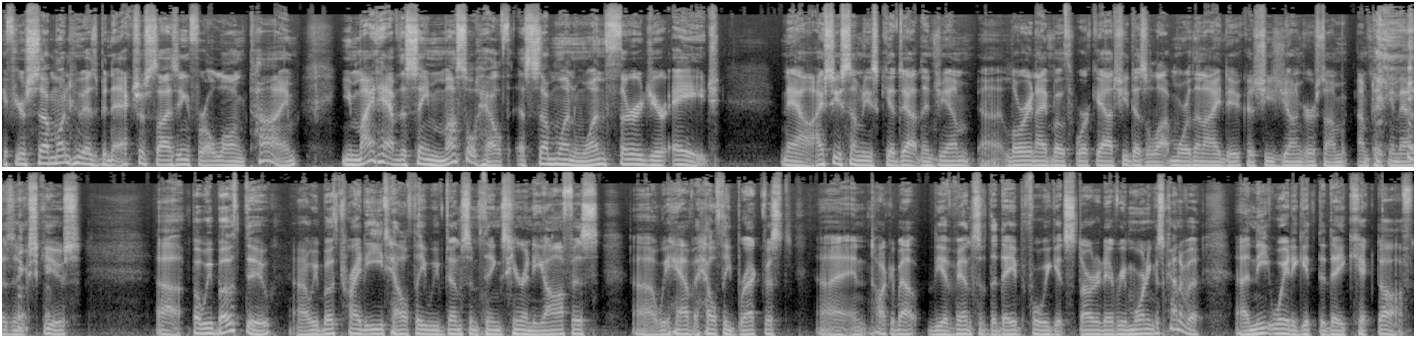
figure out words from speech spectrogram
if you're someone who has been exercising for a long time, you might have the same muscle health as someone one third your age. Now, I see some of these kids out in the gym. Uh, Lori and I both work out. She does a lot more than I do because she's younger, so I'm, I'm taking that as an excuse. Uh, but we both do. Uh, we both try to eat healthy. We've done some things here in the office. Uh, we have a healthy breakfast uh, and talk about the events of the day before we get started every morning. It's kind of a, a neat way to get the day kicked off.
